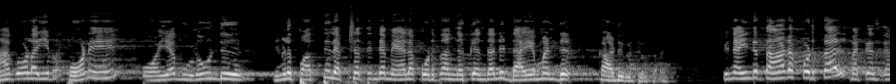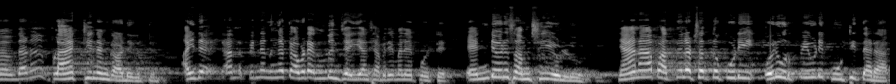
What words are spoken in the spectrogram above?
ആഗോള അയ്യപ്പ പോണേ? പോയ ഗുണമുണ്ട്. നിങ്ങൾ പത്ത് ലക്ഷത്തിന്റെ മേലെ കൊടുത്താൽ നിങ്ങൾക്ക് എന്താണ്? ഡയമണ്ട് കാർഡ് കിട്ടും പിന്നെ അതിന്റെ താഴെ കൊടുത്താൽ മറ്റേ എന്താണ് പ്ലാറ്റിനം കാർഡ് കിട്ടും. അതിന്റെ പിന്നെ നിങ്ങൾക്ക് അവിടെ എന്തും ചെയ്യാം ശബരിമലയിൽ പോയിട്ട്. എന്റെ ഒരു സംശയമേ ഉള്ളൂ. ഞാൻ ആ പത്ത് ലക്ഷത്തെ കൂടി ഒരു ഉറുപ്പി കൂടി കൂട്ടിത്തരാം.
